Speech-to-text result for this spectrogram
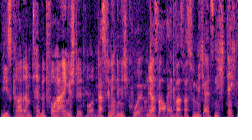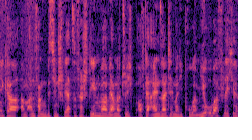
wie es gerade am Tablet vorher eingestellt worden ist. Das finde ich ne? nämlich cool. Und ja. das war auch etwas, was für mich als Nicht-Techniker am Anfang ein bisschen schwer zu verstehen war. Wir haben natürlich auf der einen Seite immer die Programmieroberfläche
